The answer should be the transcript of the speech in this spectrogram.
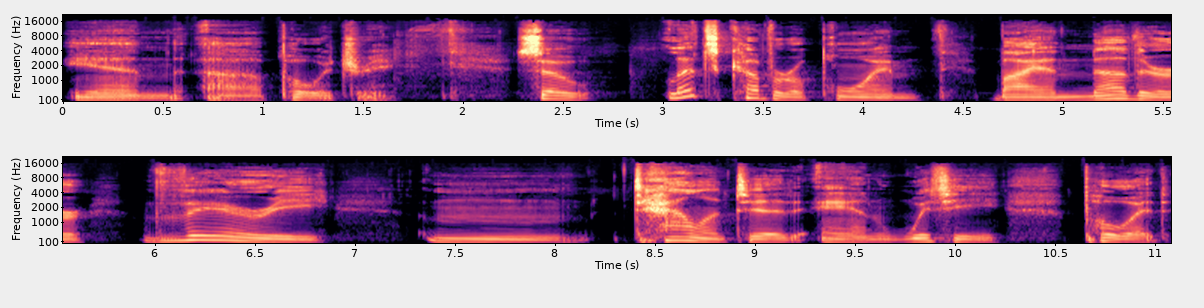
in uh, poetry. So let's cover a poem by another very um, talented and witty poet,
